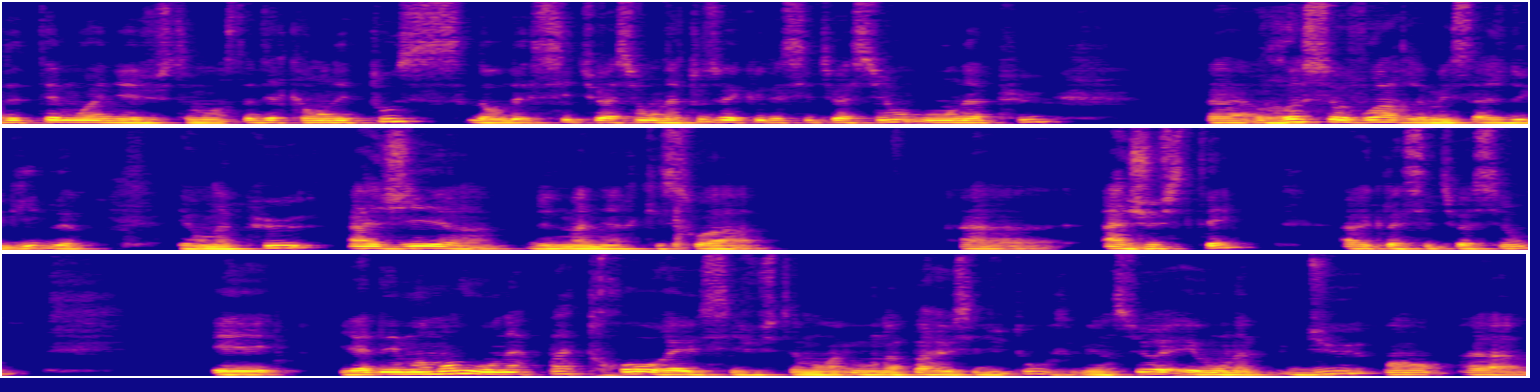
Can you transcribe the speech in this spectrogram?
de témoigner justement. C'est-à-dire qu'on est tous dans des situations, on a tous vécu des situations où on a pu euh, recevoir le message du guide et on a pu agir d'une manière qui soit euh, ajustée avec la situation. Et il y a des moments où on n'a pas trop réussi justement, où on n'a pas réussi du tout, bien sûr, et où on a dû en euh,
